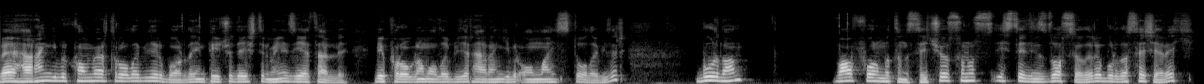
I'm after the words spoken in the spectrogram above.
ve herhangi bir konverter olabilir bu arada. MP3'ü değiştirmeniz yeterli. Bir program olabilir, herhangi bir online site olabilir. Buradan WAV formatını seçiyorsunuz. İstediğiniz dosyaları burada seçerek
